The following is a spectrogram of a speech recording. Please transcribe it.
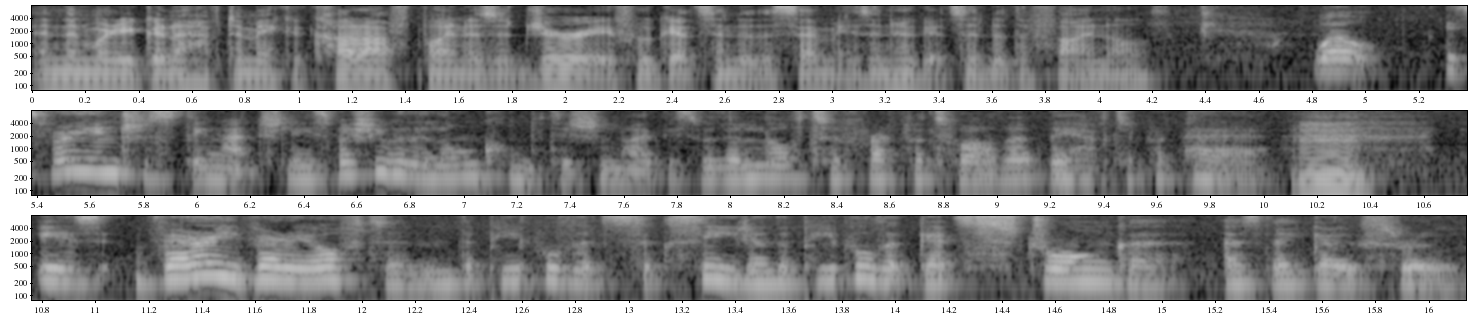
and then when you're going to have to make a cutoff point as a jury of who gets into the semis and who gets into the finals? Well, it's very interesting actually, especially with a long competition like this, with a lot of repertoire that they have to prepare. Mm. Is very, very often the people that succeed are the people that get stronger as they go through.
